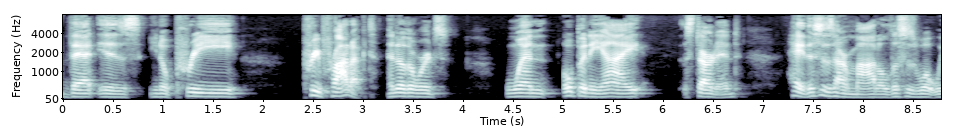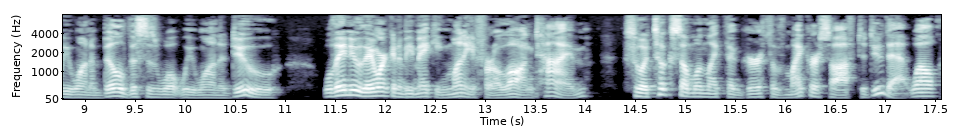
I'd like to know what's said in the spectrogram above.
that is you know pre pre product in other words when openai started hey this is our model. This is what we want to build. This is what we want to do well they knew they weren't going to be making money for a long time. So it took someone like the girth of microsoft to do that. Well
